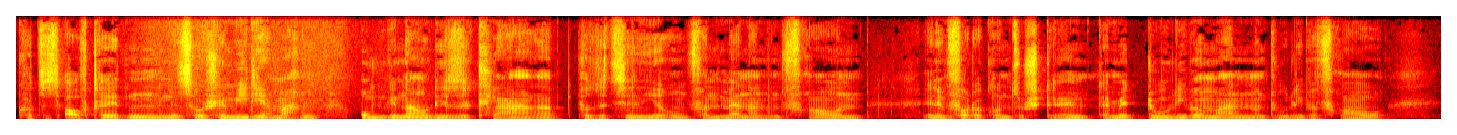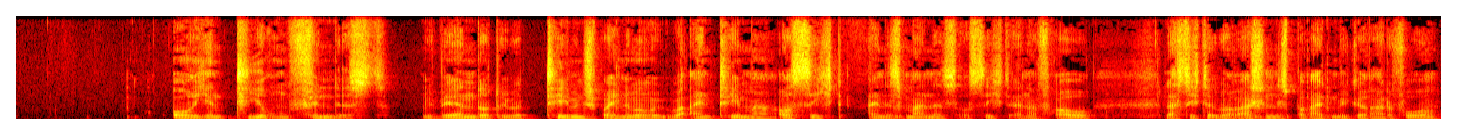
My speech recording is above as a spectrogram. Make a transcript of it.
kurzes Auftreten in den Social Media machen, um genau diese klare Positionierung von Männern und Frauen in den Vordergrund zu stellen, damit du, lieber Mann und du, liebe Frau, Orientierung findest. Wir werden dort über Themen sprechen, über, ein Thema aus Sicht eines Mannes, aus Sicht einer Frau, Lass dich da überraschen, das bereiten wir gerade vor.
